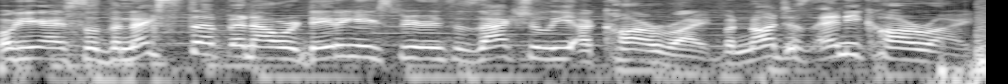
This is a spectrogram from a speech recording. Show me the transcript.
Okay guys, so the next step in our dating experience is actually a car ride, but not just any car ride.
